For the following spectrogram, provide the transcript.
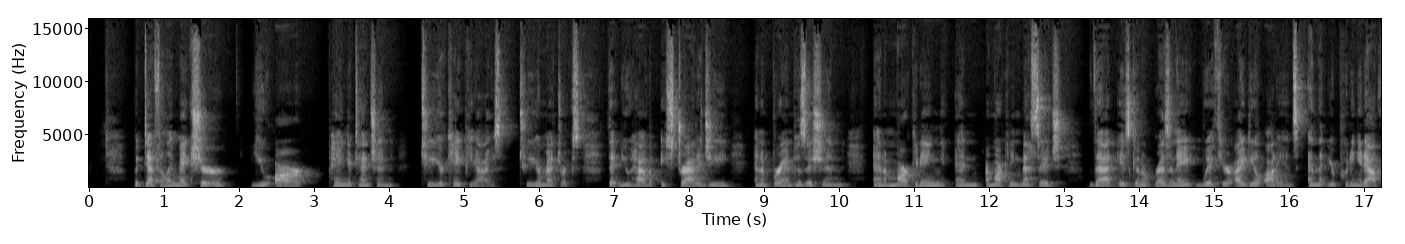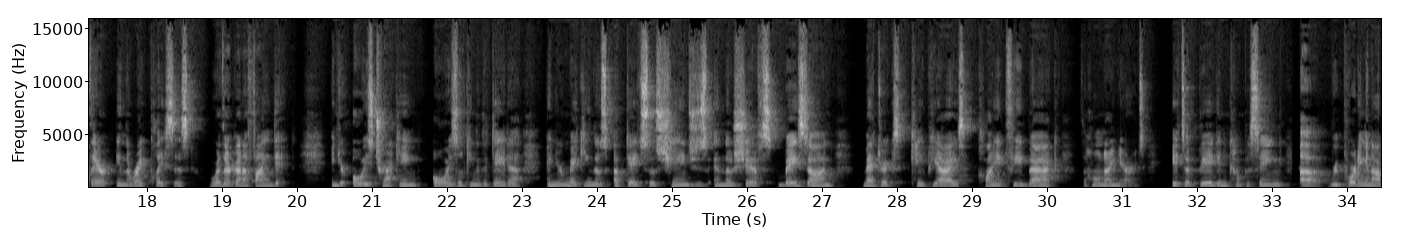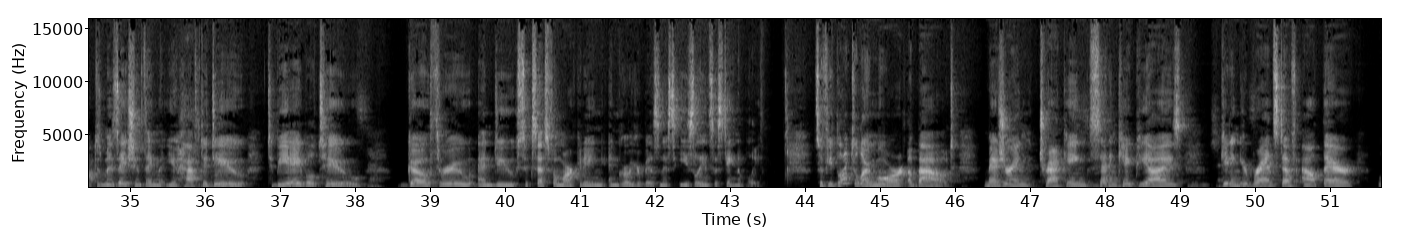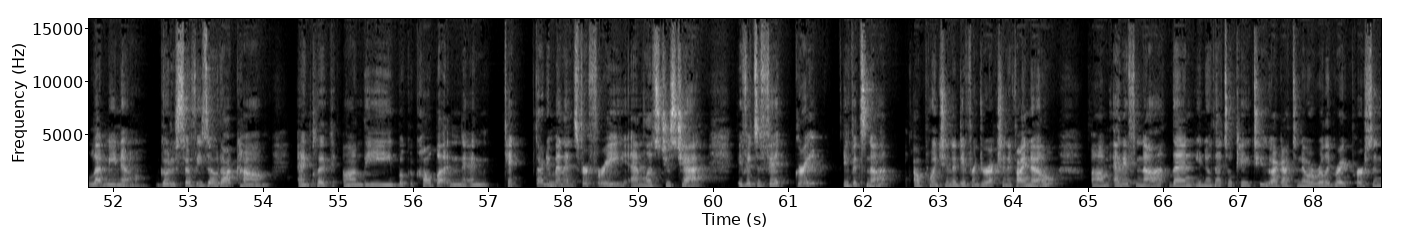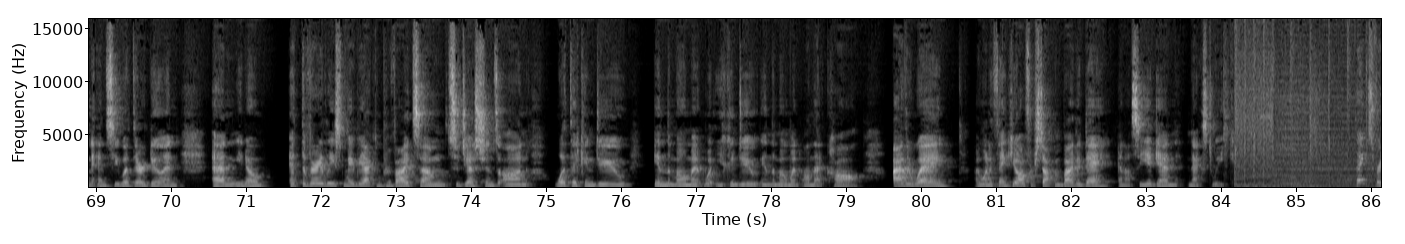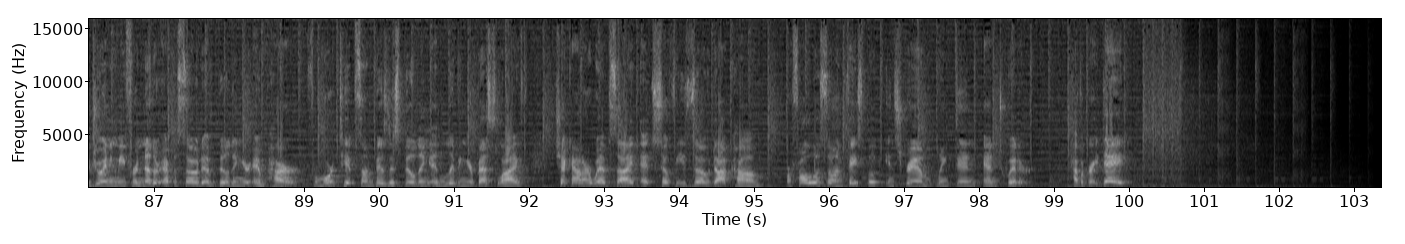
But definitely make sure you are paying attention to your kpis to your metrics that you have a strategy and a brand position and a marketing and a marketing message that is going to resonate with your ideal audience and that you're putting it out there in the right places where they're going to find it. And you're always tracking, always looking at the data, and you're making those updates, those changes, and those shifts based on metrics, KPIs, client feedback, the whole nine yards. It's a big encompassing uh, reporting and optimization thing that you have to do to be able to go through and do successful marketing and grow your business easily and sustainably. So if you'd like to learn more about measuring, tracking, setting KPIs, getting your brand stuff out there, let me know. Go to sophiezo.com and click on the book a call button and take 30 minutes for free and let's just chat. If it's a fit, great. If it's not, I'll point you in a different direction if I know. Um, and if not, then, you know, that's okay too. I got to know a really great person and see what they're doing. And, you know, at the very least, maybe I can provide some suggestions on what they can do in the moment, what you can do in the moment on that call. Either way, I want to thank you all for stopping by today, and I'll see you again next week. Thanks for joining me for another episode of Building Your Empire. For more tips on business building and living your best life, check out our website at sophiezo.com or follow us on Facebook, Instagram, LinkedIn, and Twitter. Have a great day.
